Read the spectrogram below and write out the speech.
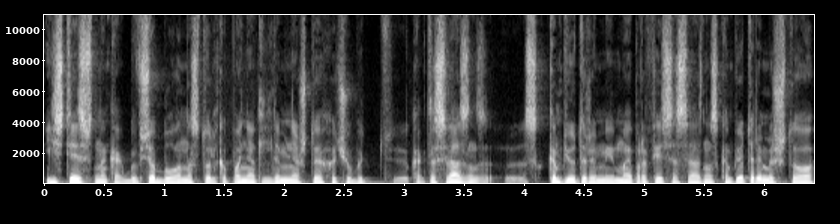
Естественно, как бы все было настолько понятно для меня, что я хочу быть как-то связан с компьютерами, моя профессия связана с компьютерами, что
